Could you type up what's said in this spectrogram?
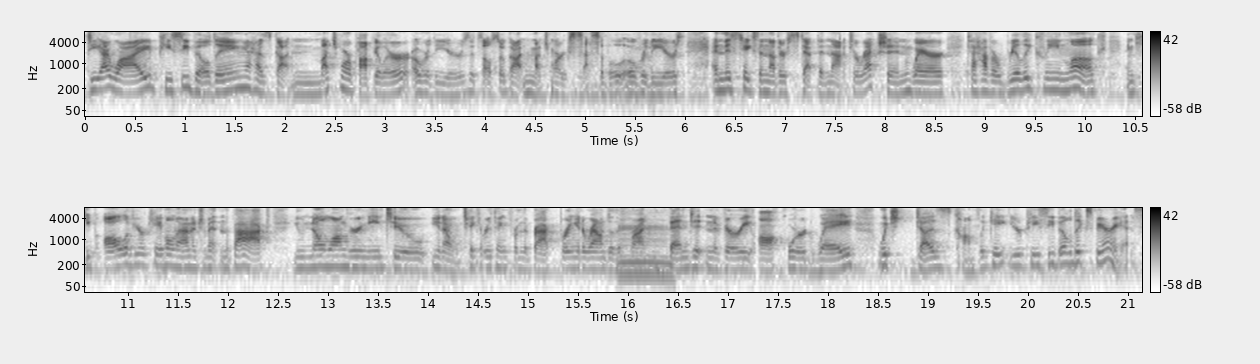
DIY PC building has gotten much more popular over the years. It's also gotten much more accessible over the years. And this takes another step in that direction where to have a really clean look and keep all of your cable management in the back, you no longer need to, you know, take everything from the back, bring it around to the front, and bend it in a very awkward way, which does complicate your PC build experience.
